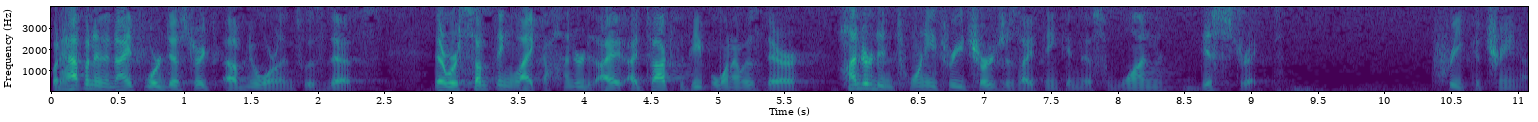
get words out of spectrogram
What happened in the Ninth Ward District of New Orleans was this. There were something like 100, I, I talked to the people when I was there, 123 churches, I think, in this one district pre Katrina.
